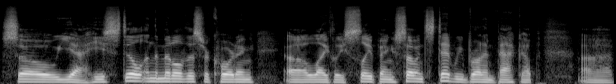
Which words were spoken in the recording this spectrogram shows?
So yeah, he's still in the middle of this recording, uh, likely sleeping. So instead, we brought him back up. Uh,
